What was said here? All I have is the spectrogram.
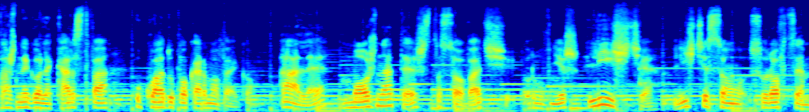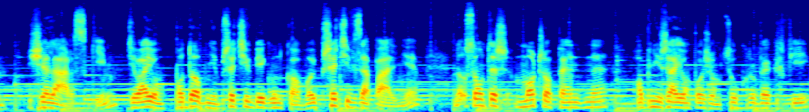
ważnego lekarstwa układu pokarmowego ale można też stosować również liście. Liście są surowcem zielarskim, działają podobnie przeciwbiegunkowo i przeciwzapalnie. No, są też moczopędne, obniżają poziom cukru we krwi.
